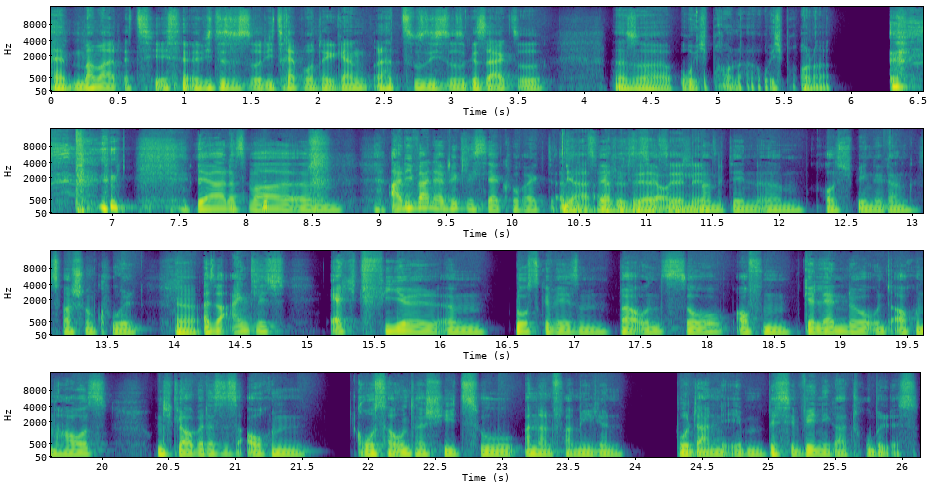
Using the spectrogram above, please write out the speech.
äh, Mama hat erzählt, Vitus ist so die Treppe runtergegangen und hat zu sich so gesagt, so, also ruhig brauner, ruhig brauner. Ja, das war, ähm, aber die waren ja wirklich sehr korrekt. Also Ja, sonst wäre das sehr, ja auch sehr nicht nett. mal mit denen ähm, rausspielen gegangen. Das war schon cool. Ja. Also eigentlich echt viel ähm, los gewesen bei uns so auf dem Gelände und auch im Haus. Und ich glaube, das ist auch ein großer Unterschied zu anderen Familien, wo dann eben ein bisschen weniger Trubel ist.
